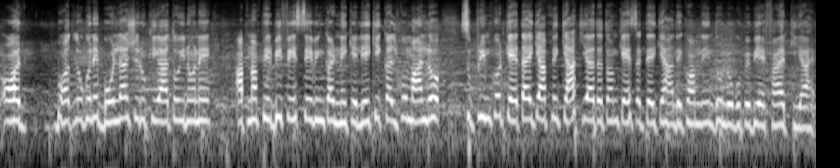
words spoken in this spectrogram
और बहुत लोगों ने बोलना शुरू किया तो इन्होंने अपना फिर भी फेस सेविंग करने के लिए कि कल को मान लो सुप्रीम कोर्ट कहता है कि आपने क्या किया था तो हम कह सकते हैं कि हाँ देखो हमने इन दो लोगों पे भी एफआईआर किया है।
